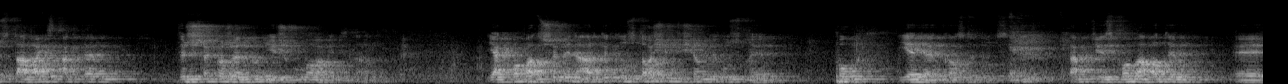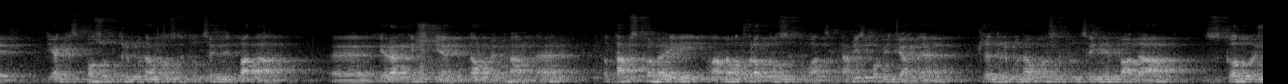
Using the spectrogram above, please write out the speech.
ustawa jest aktem wyższego rzędu niż umowa międzynarodowa. Jak popatrzymy na artykuł 188 punkt 1 Konstytucji, tam gdzie jest mowa o tym, e, w jaki sposób Trybunał Konstytucyjny bada e, hierarchicznie normy prawne, to tam z kolei mamy odwrotną sytuację. Tam jest powiedziane, że Trybunał Konstytucyjny bada zgodność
